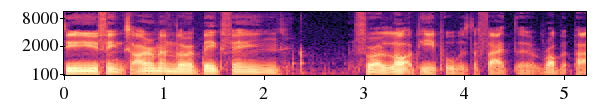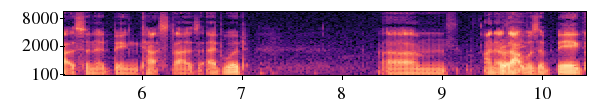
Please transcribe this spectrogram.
Do you think so? I remember a big thing for a lot of people was the fact that Robert Pattinson had been cast as Edward. Um, I know Right. that was a big,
